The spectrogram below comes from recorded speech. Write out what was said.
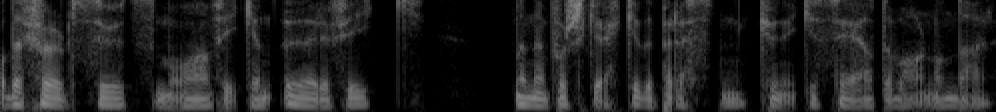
Og det føltes ut som om han fikk en ørefik, men den forskrekkede presten kunne ikke se at det var noen der.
